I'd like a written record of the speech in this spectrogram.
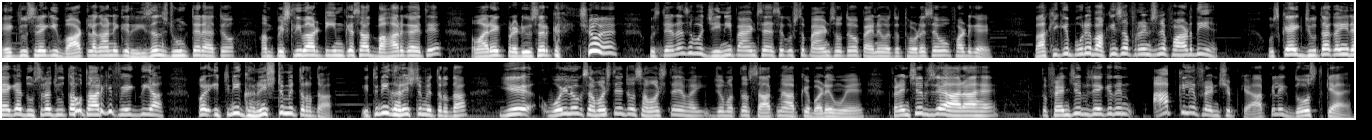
एक दूसरे की वाट लगाने के रीजंस ढूंढते रहते हो। हम पिछली बार टीम के साथ बाहर गए थे, हमारे एक प्रोड्यूसर जो है, उसने ना से वो जीनी पैंट्स ऐसे कुछ तो पैंट्स होते हो, पहने हुए थे थोड़े से वो फट गए। बाकी के पूरे, बाकी सब फ्रेंड्स ने फाड़ दिए। उसका एक जूता कहीं रह गया, दूसरा जूता उतार के फेंक दिया, पर इतनी घनिष्ठ मित्रता इतनी घनिष्ठ मित्रता ये वही लोग समझते हैं जो समझते हैं भाई जो मतलब साथ में आपके बड़े हुए हैं फ्रेंडशिप्स डे आ रहा है तो फ्रेंडशिप्स डे के दिन आपके लिए फ्रेंडशिप क्या है आपके लिए एक दोस्त क्या है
